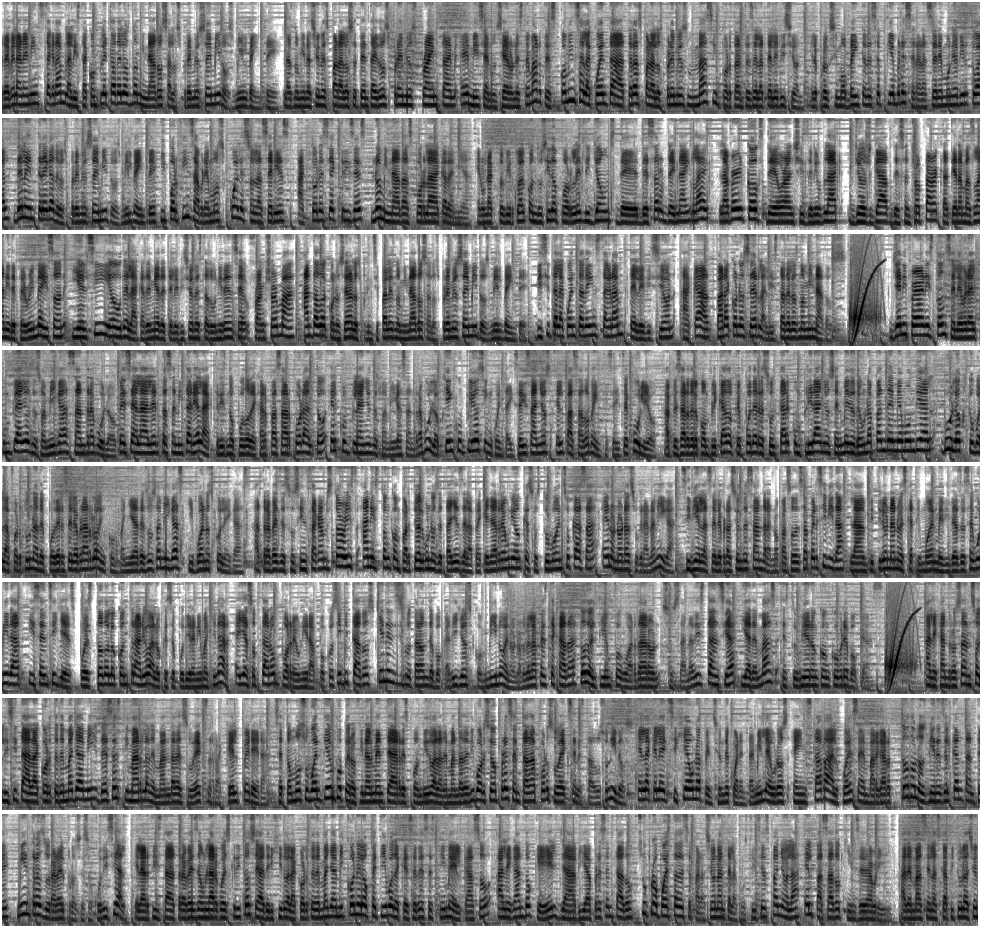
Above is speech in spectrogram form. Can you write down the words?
revelan en Instagram la lista completa de los nominados a los premios Emmy 2020. Las nominaciones para los 72 premios Primetime Emmy se anunciaron este martes. Comienza la cuenta atrás para los premios más importantes de la televisión. El próximo 20 de septiembre será la ceremonia virtual de la entrega de los premios Emmy 2020 y por fin sabremos cuáles son las series, actores y actrices nominadas por la Academia. En un acto virtual conducido por Leslie Jones de The Saturday Night Live, Laverne Cox de Orange is the New Black, Josh Gad de Central Park, Tatiana Maslany de Perry Mason y el CEO de la Academia de Televisión estadounidense, Frank Sharma, han dado a conocer a los principales nominados a los premios Emmy 2020. Visita la cuenta de Instagram Televisión ACAD para conocer la lista de los nominados. Jennifer Aniston celebra el cumpleaños de su amiga Sandra Bullock. Pese a la alerta sanitaria, la actriz no pudo dejar pasar por alto el cumpleaños de su amiga Sandra Bullock, quien cumplió 56 años el pasado 26 de julio. A pesar de lo complicado que puede resultar cumplir años en medio de una pandemia mundial, Bullock tuvo la fortuna de poder celebrarlo en compañía de sus amigas y buenos colegas. A través de sus Instagram Stories, Aniston compartió algunos detalles de la pequeña reunión que sostuvo en su casa en honor a su gran amiga. Si bien la celebración de Sandra no pasó desapercibida, la anfitriona no escatimó en medidas de seguridad y sencillez, pues todo lo contrario a lo que se pudieran imaginar. Ellas optaron por reunir a pocos invitados, quienes disfrutaron de bocadillos con vino en honor de la festejada, todo el tiempo guardaron su sana distancia y además estuvieron con cubrebocas. Alejandro Sanz solicita a la Corte de Miami desestimar la demanda de su ex Raquel Pereira. Se tomó su buen tiempo, pero finalmente ha respondido a la demanda de divorcio presentada por su ex en Estados Unidos, en la que le exigía una pensión de 40 mil euros e instaba al juez a embargar todos los bienes del cantante mientras durara el proceso judicial. El artista, a través de un largo escrito, se ha dirigido a la Corte de Miami con el objetivo de que se desestime el caso, alegando que él ya había presentado su propuesta de separación ante la justicia española el pasado 15 de abril. Además, en las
